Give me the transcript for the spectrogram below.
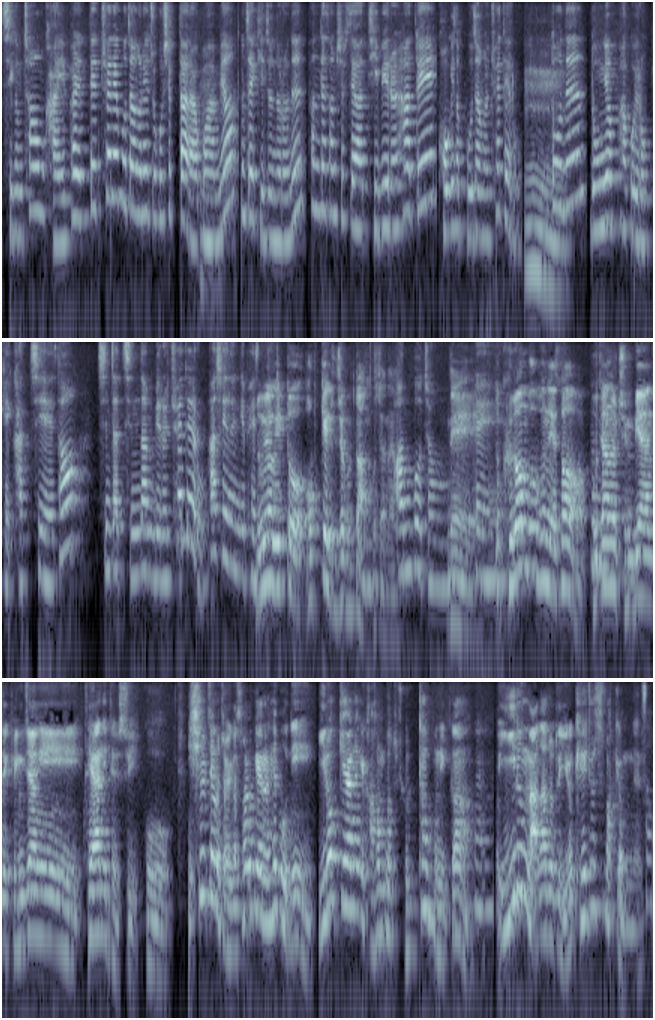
지금 처음 가입할 때 최대 보장을 해주고 싶다라고 음. 하면 현재 기준으로는 현대 30세와 DB를 하되 거기서 보장을 최대로 음. 또는 농협하고 이렇게 같이 해서 진짜 진단비를 최대로 하시는 게 베스트. 농협이 또 업계 누적을 또 안 보잖아요. 안 보죠. 네. 네. 또 그런 부분에서 보장을 음. 준비하는데 굉장히 대안이 될 수 있고 실제로 저희가 설계를 해보니 이렇게 하는 게 가성비가 좋다 보니까 음. 일은 많아져도 이렇게 해줄 수밖에 없는. 그래서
